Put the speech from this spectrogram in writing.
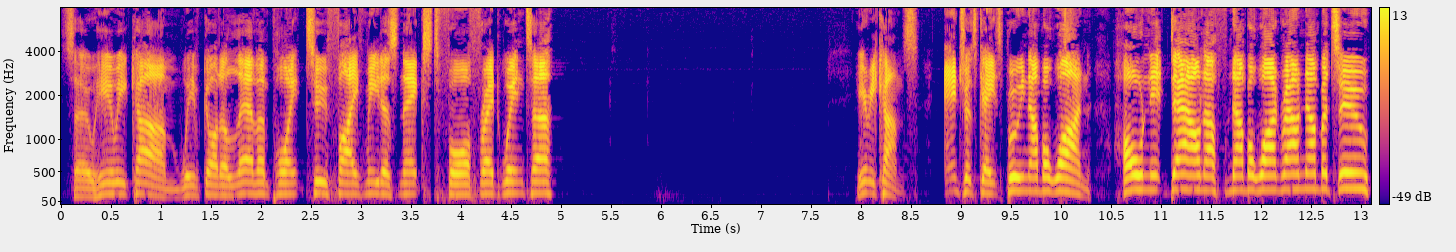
So here we come. We've got 11.25 meters next for Fred Winter. Here he comes. Entrance gates, buoy number one. Holding it down off number one, round number two.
